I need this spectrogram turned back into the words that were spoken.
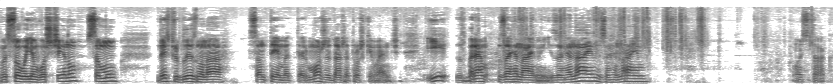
висовуємо вощину саму десь приблизно на сантиметр, може навіть трошки менше. І беремо, загинаємо її. Загинаємо, загинаємо. Ось так.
